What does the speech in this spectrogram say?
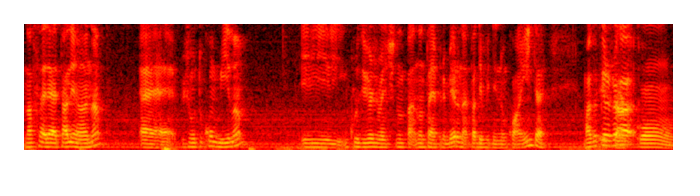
na Série A italiana, é, junto com o Milan. E inclusive a Juventus não tá, não tá em primeiro, né? Tá dividindo com a Inter. Mas eu quero Ele jogar Tá com.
